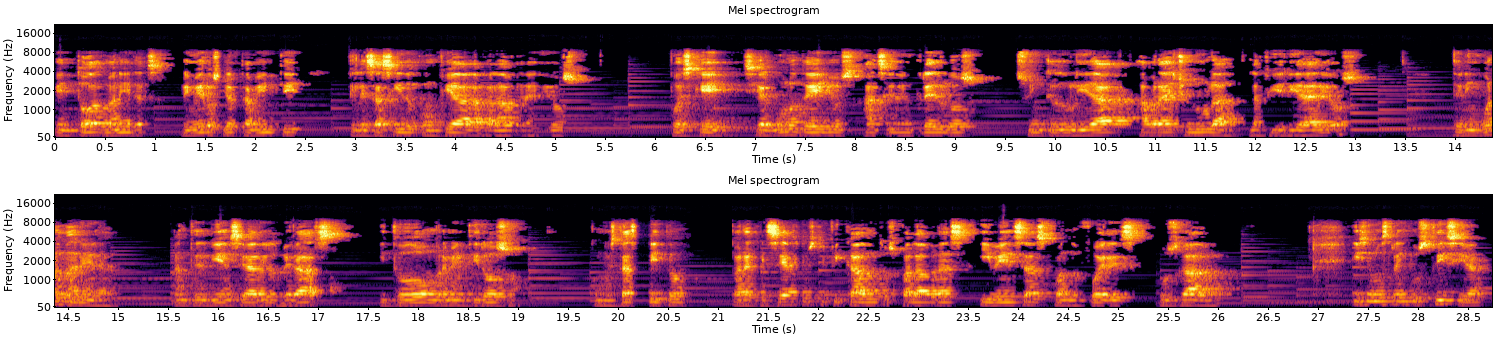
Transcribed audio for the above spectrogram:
en todas maneras. Primero ciertamente que les ha sido confiada la palabra de Dios, pues que si algunos de ellos han sido incrédulos, su incredulidad habrá hecho nula la fidelidad de Dios. De ninguna manera, antes bien sea Dios veraz y todo hombre mentiroso, como está escrito, para que seas justificado en tus palabras y venzas cuando fueres juzgado. Y si nuestra injusticia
